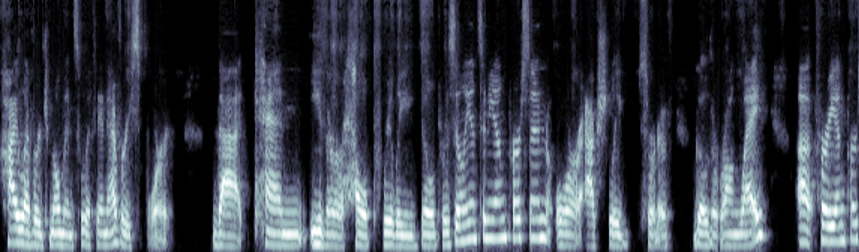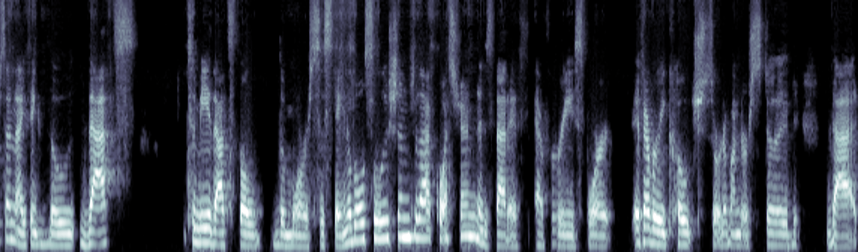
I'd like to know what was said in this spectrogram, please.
high leverage moments within every sport that can either help really build resilience in a young person or actually sort of go the wrong way uh, for a young person. I think though that's to me that's the the more sustainable solution to that question is that if every sport if every coach sort of understood that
